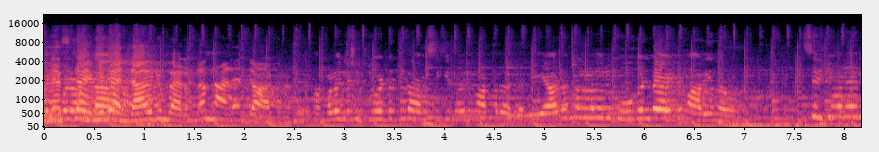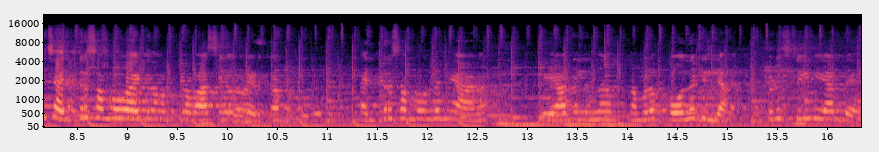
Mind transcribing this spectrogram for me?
നെക്സ്റ്റ് ടൈമിൽ എല്ലാവരും വരണം എന്നാണ് എന്റെ ആഗ്രഹം. നമ്മളൊരു ചുറ്റുവട്ടത്ത് താമസിക്കുന്നവർ മാത്രമല്ല റിയാദ് എന്നുള്ളത് ഒരു ഭൂഖണ്ഡമായിട്ട് മാറിയെന്നാണ് ശരിക്കും പറഞ്ഞാൽ ഒരു ചരിത്ര സംഭവമായിട്ട് നമുക്ക് പ്രവാസികൾക്ക് എടുക്കാൻ പറ്റും. ഒരു ചരിത്ര സംഭവം തന്നെയാണ് റിയാദിൽ നിന്ന് നമ്മൾ പോന്നിട്ടില്ല. ഇപ്പോഴും സ്റ്റിൽ ചെയ്യാറുണ്ട്.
